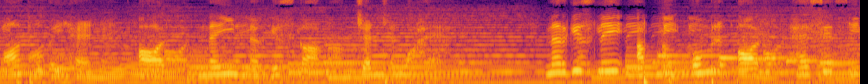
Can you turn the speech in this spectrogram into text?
मौत हो गई है और नई नरगिस का जन्म हुआ है। नरगिस ने अपनी उम्र और हैसियत की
